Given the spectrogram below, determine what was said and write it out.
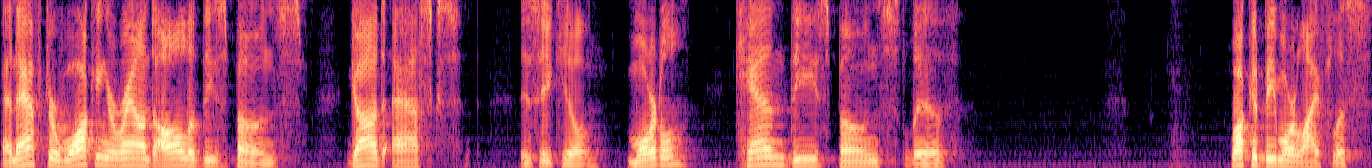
And after walking around all of these bones, God asks Ezekiel, Mortal, can these bones live? What could be more lifeless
